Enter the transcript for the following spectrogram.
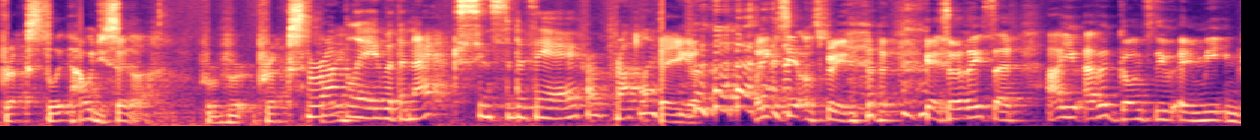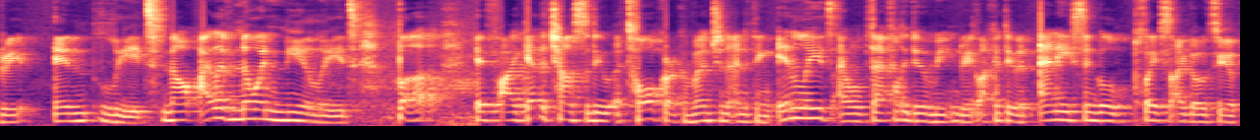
Brixley. How would you say that? Br- Br- Brixley? Bradley with an X instead of the A for Bradley. There you go. well, you can see it on screen. okay, so they said, Are you ever going to do a meet and greet in Leeds? Now, I live nowhere near Leeds, but if I get the chance to do a talk or a convention, or anything in Leeds, I will definitely do a meet and greet like I do in any single place I go to.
